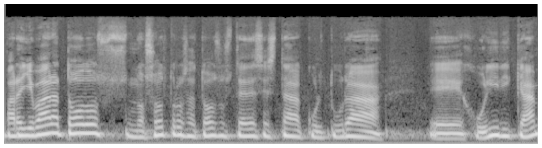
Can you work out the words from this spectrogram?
para llevar a todos nosotros, a todos ustedes esta cultura eh, jurídica,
